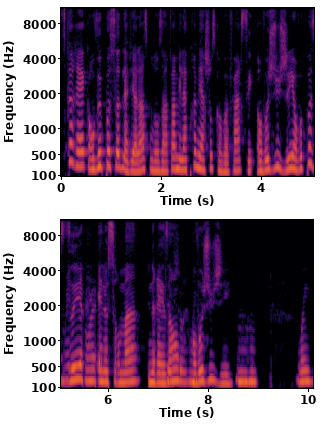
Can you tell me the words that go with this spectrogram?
C'est correct, on veut pas ça de la violence pour nos enfants, mais la première chose qu'on va faire, c'est on va juger, on va pas se dire, elle a sûrement une raison, on va juger. Mm-hmm. Oui,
